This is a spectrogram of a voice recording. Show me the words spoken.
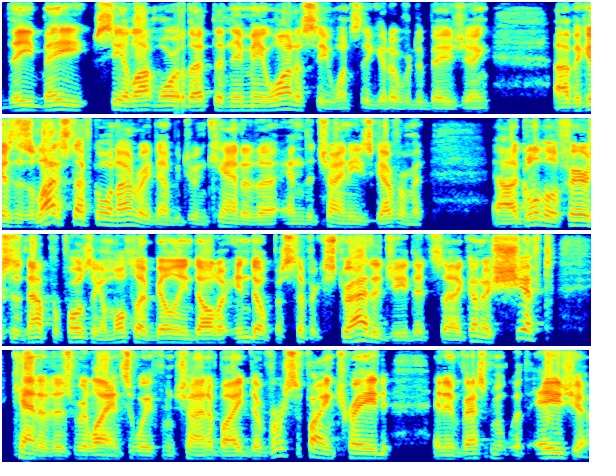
they may see a lot more of that than they may want to see once they get over to Beijing, uh, because there's a lot of stuff going on right now between Canada and the Chinese government. Uh, Global Affairs is now proposing a multi billion dollar Indo Pacific strategy that's uh, going to shift Canada's reliance away from China by diversifying trade and investment with Asia.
